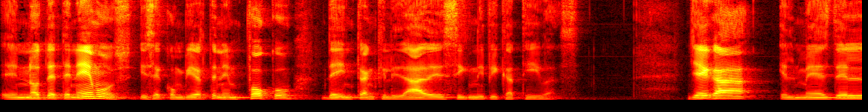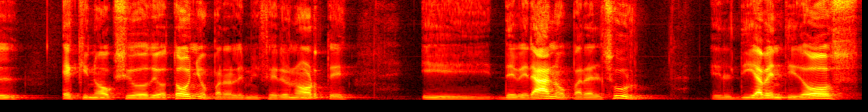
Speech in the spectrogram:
eh, nos detenemos y se convierten en foco de intranquilidades significativas. Llega el mes del equinoccio de otoño para el hemisferio norte y de verano para el sur. El día 22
